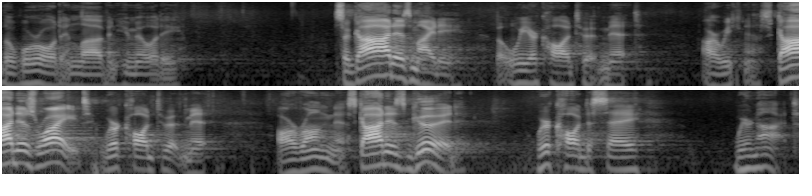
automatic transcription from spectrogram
the world in love and humility. So God is mighty, but we are called to admit our weakness. God is right. We're called to admit our wrongness. God is good we're called to say, We're not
